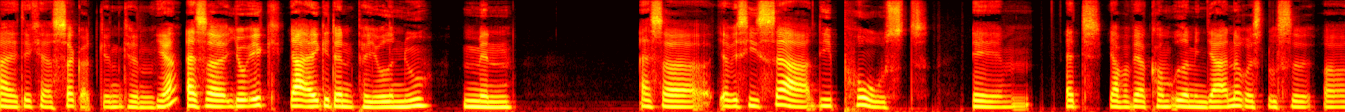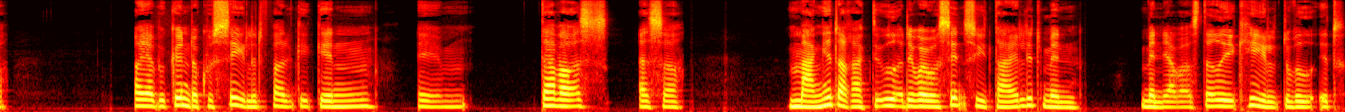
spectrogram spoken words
Ej, det kan jeg så godt genkende. Ja. Altså, jo ikke, jeg er ikke i den periode nu, men altså, jeg vil sige især lige post, øhm, at jeg var ved at komme ud af min hjernerystelse, og, og jeg begyndte at kunne se lidt folk igen. Øhm, der var også, altså, mange, der rakte ud, og det var jo sindssygt dejligt, men, men jeg var stadig ikke helt, du ved, et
